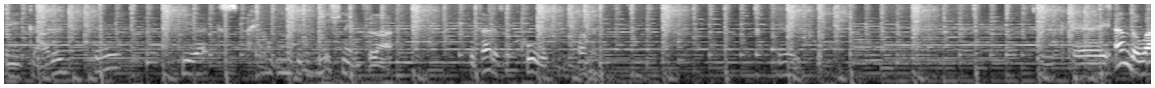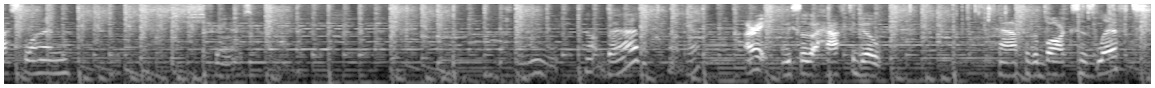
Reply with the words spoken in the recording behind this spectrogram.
Gigadid GX. I don't know the English name for that. But that is a cool looking color. Very cool. Okay, and the last one. Okay, not bad. All right, we still got half to go. Half of the box is left.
